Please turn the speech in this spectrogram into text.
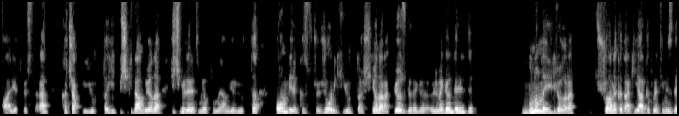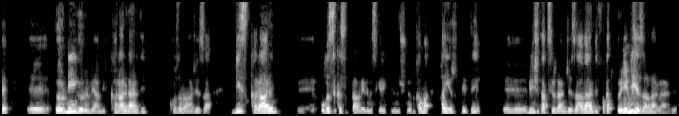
faaliyet gösteren kaçak bir yurtta, 72'den bu yana hiçbir denetim yapılmayan bir yurtta 11 kız çocuğu, 12 yurttaş yanarak göz göre göre ölüme gönderildi. Bununla ilgili olarak şu ana kadarki yargı pratiğimizde e, örneği görülmeyen bir karar verdi Kozan Ağır Ceza. Biz kararın e, olası kasıttan verilmesi gerektiğini düşünüyorduk ama hayır dedi. E, bilinçli taksirden ceza verdi fakat önemli cezalar verdi.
